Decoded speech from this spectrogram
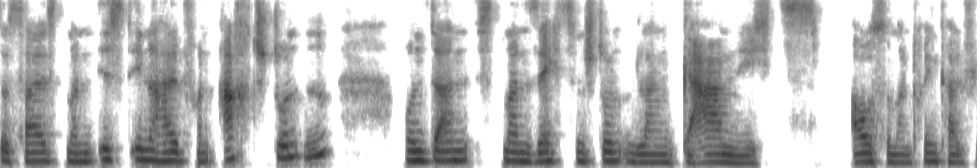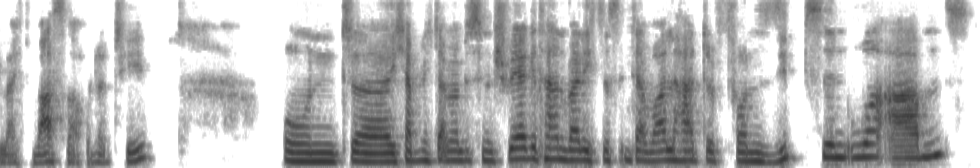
Das heißt, man isst innerhalb von acht Stunden und dann isst man 16 Stunden lang gar nichts. Außer man trinkt halt vielleicht Wasser oder Tee. Und äh, ich habe mich da immer ein bisschen schwer getan, weil ich das Intervall hatte von 17 Uhr abends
